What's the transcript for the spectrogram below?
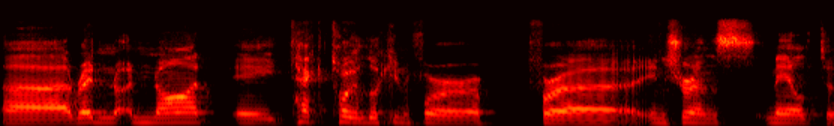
Uh, right, not a tech toy looking for for a insurance nail to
